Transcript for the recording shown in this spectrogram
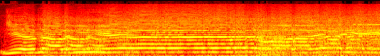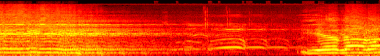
જે દાળની એ દાડનો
